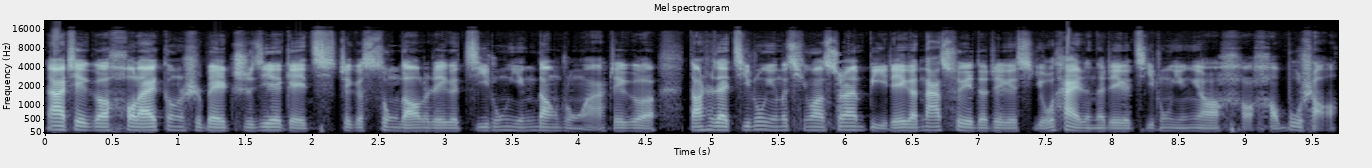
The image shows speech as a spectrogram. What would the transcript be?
那这个后来更是被直接给这个送到了这个集中营当中啊。这个当时在集中营的情况虽然比这个纳粹的这个犹太人的这个集中营要好好不少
